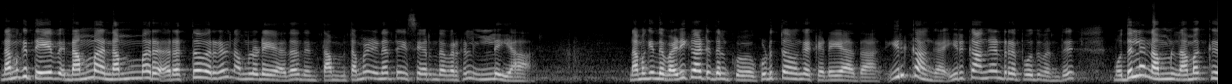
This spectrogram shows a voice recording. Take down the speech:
நமக்கு தேவை நம்ம நம்ம ர- ரத்தவர்கள் நம்மளுடைய அதாவது தம் தமிழ் இனத்தை சேர்ந்தவர்கள் இல்லையா? நமக்கு இந்த வழிகாட்டுதல் கொடுத்தவங்க கிடையாதா? இருக்காங்க. இருக்காங்கன்ற போது வந்து முதல்ல நம் நமக்கு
